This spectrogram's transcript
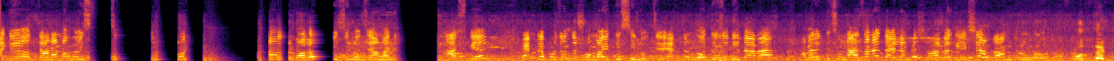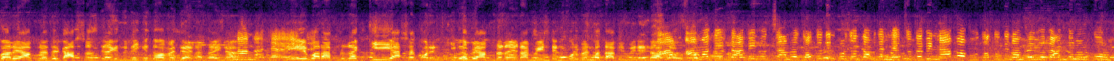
আগে জানানো হয়েছিল আজকে একটা পর্যন্ত সময় দিছিল যে একটার মধ্যে যদি তারা আমাদের কিছু না জানায় তাহলে আমরা শাহবাগে এসে আমরা আন্দোলন করব। প্রত্যেকবারে আপনাদেরকে আশ্বাস দেওয়া কিন্তু লিখিতভাবে দেয় না তাই না? না, না, এবার আপনারা কি আশা করেন? কীভাবে আপনারা এটা মেনটেন করবেন বা দাবি মেনে নেওয়ার ব্যবস্থা? আমাদের দাবি হচ্ছে আমরা যতদিন পর্যন্ত আমাদের ন্যায্য দাবি না পাবো ততদিন আমরা এইভাবে আন্দোলন করব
